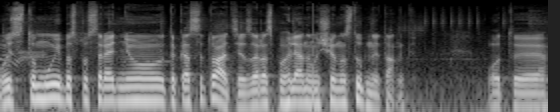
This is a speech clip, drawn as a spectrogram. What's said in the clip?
Ось тому і безпосередньо така ситуація. Зараз поглянемо ще наступний танк. От е,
